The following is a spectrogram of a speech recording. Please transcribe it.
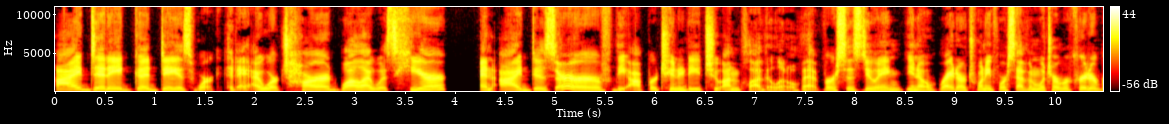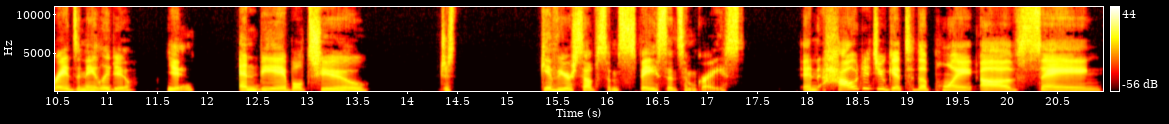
I did a good day's work today. I worked hard while I was here and I deserve the opportunity to unplug a little bit versus doing, you know, right our 24 seven, which our recruiter raids innately do. Yeah. And be able to just give yourself some space and some grace. And how did you get to the point of saying,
